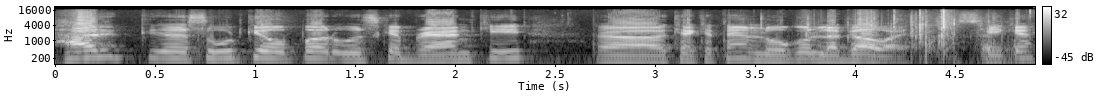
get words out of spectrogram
हर सूट के ऊपर उसके ब्रांड की आ, क्या कहते हैं लोगो लगा हुआ है ठीक है?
